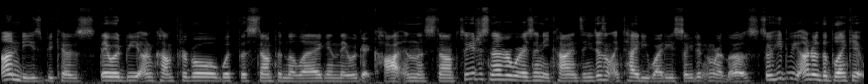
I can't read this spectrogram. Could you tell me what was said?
undies because they would be uncomfortable with the stump in the leg and they would get caught in the stump. So he just never wears any kinds and he doesn't like tidy whities, so he didn't wear those. So he'd be under the blanket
